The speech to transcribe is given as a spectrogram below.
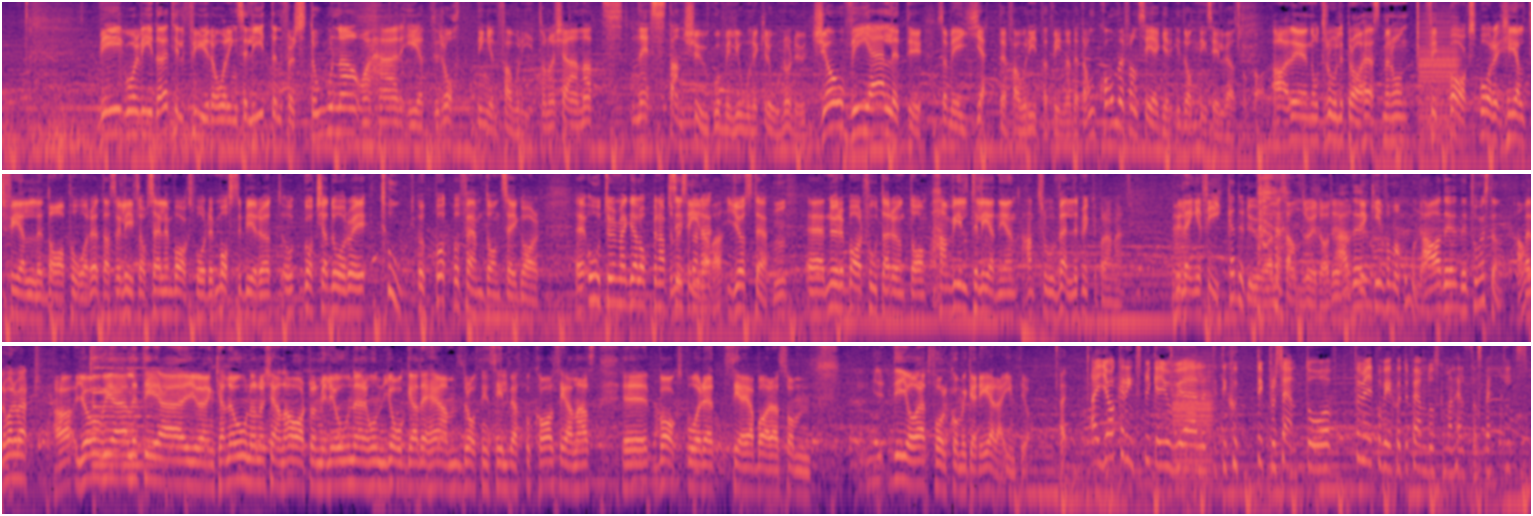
Vi går vidare till fyraåringseliten för Stona och här är drottningen favorit. Hon har tjänat nästan 20 miljoner kronor nu. Joviality som är jättefavorit att vinna detta. Hon kommer från seger i drottning Silvias pokal. Ja, det är en otroligt bra häst, men hon fick bakspår helt fel dag på året. Alltså Elitloppshelgen bakspår, det måste bli rött. Och Gocciadoro är tok uppåt på fem Don Segar. Eh, otur med galopperna på sistone. Just det. Mm. Eh, nu är det barfota runt om. Han vill till ledningen. Han tror väldigt mycket på den här. Hur länge fikade du och Alessandro idag? Det ja, det, mycket information. Där. Ja, det, det, tog en stund, ja. men det var det värt. Ja, Joviality är ju en kanon. Hon har tjänat 18 miljoner. Hon joggade hem drottning Silvias pokal senast. Eh, bakspåret ser jag bara som... Det gör att folk kommer gardera, inte jag. Nej. Jag kan inte spika Joviality till 70 procent och för mig på V75 då ska man helst ha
